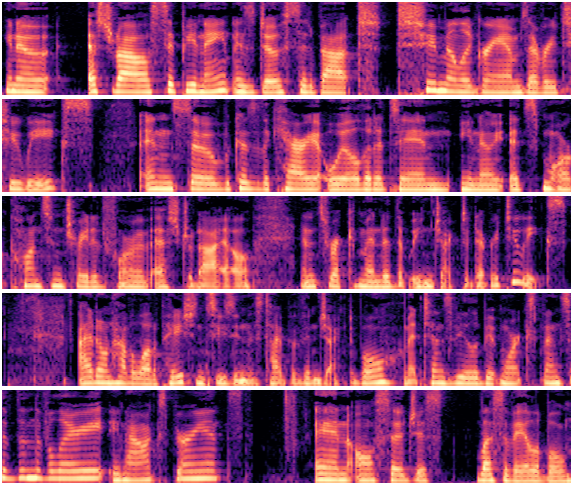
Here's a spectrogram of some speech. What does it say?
you know, estradiol cypionate is dosed at about two milligrams every two weeks And so, because of the carrier oil that it's in, you know, it's more concentrated form of estradiol, and it's recommended that we inject it every two weeks. I don't have a lot of patients using this type of injectable. It tends to be a little bit more expensive than the valeriate in our experience, and also just less available.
